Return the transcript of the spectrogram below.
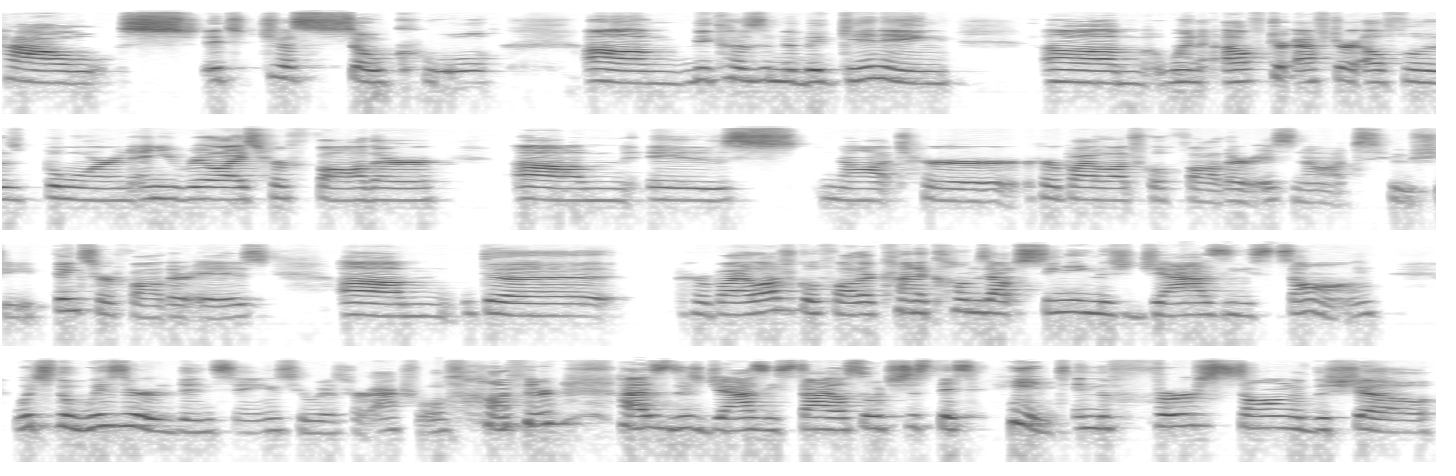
how it's just so cool. Um, because in the beginning, um, when after after Elpha is born, and you realize her father um, is not her her biological father is not who she thinks her father is. Um, the her biological father kind of comes out singing this jazzy song, which the wizard then sings, who is her actual father, has this jazzy style. So it's just this hint in the first song of the show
